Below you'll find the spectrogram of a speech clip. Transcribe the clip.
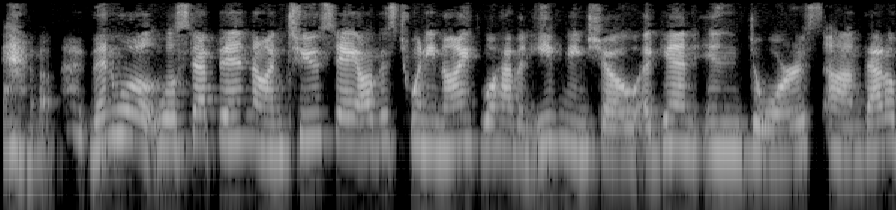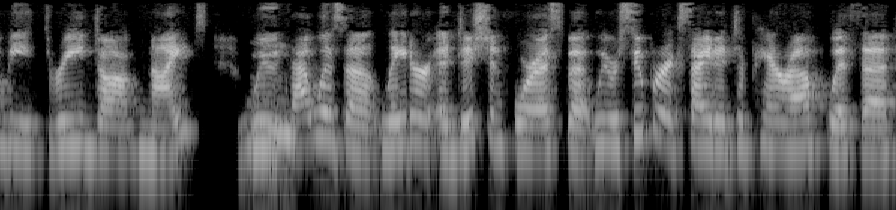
then we'll we'll step in on Tuesday, August 29th. We'll have an evening show again indoors. Um, that'll be three dog night. We mm. that was a later addition for us, but we were super excited to pair up with the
